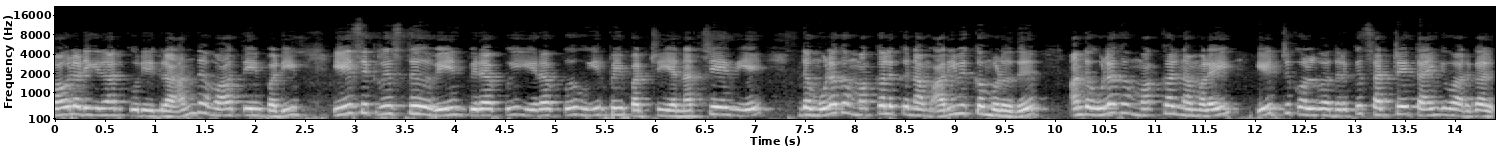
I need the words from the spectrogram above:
பவுலடிகிறார் கூறியிருக்கிறார். அந்த வார்த்தையின்படி இயேசு கிறிஸ்துவின் பிறப்பு இறப்பு உயிர்ப்பை பற்றிய நற்செய்தியை இந்த உலக மக்களுக்கு நாம் அறிவிக்கும் பொழுது அந்த உலக மக்கள் நம்மளை ஏற்றுக்கொள்வதற்கு சற்றே தயங்குவார்கள்.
